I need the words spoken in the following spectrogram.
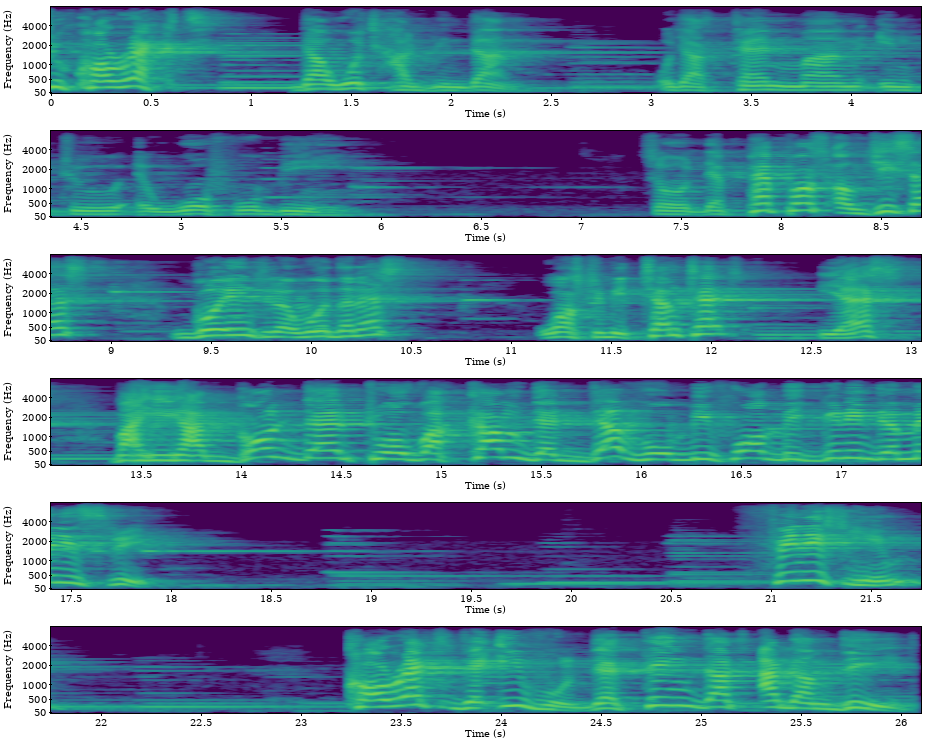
to correct that which had been done which has turned man into a woeful being. So, the purpose of Jesus going to the wilderness was to be tempted, yes, but he had gone there to overcome the devil before beginning the ministry. Finish him, correct the evil, the thing that Adam did.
